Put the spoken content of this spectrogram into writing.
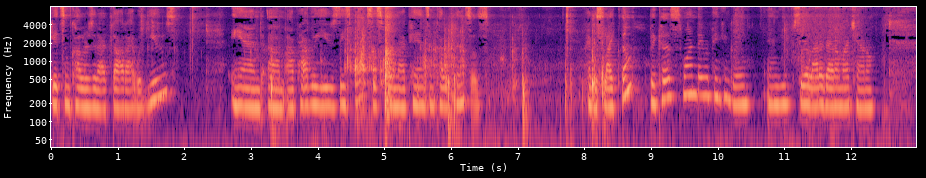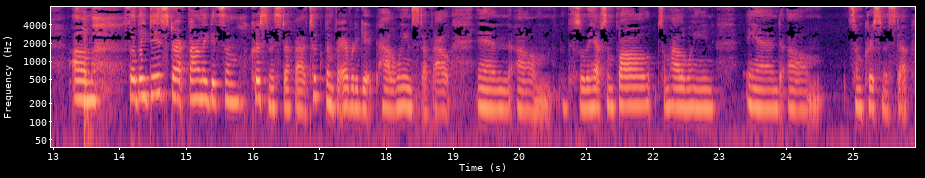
get some colors that I thought I would use. And um, I'll probably use these boxes for my pens and colored pencils. I just like them because one, they were pink and green, and you see a lot of that on my channel. Um, so they did start finally get some Christmas stuff out. It took them forever to get Halloween stuff out, and um, so they have some fall, some Halloween, and um, some Christmas stuff.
